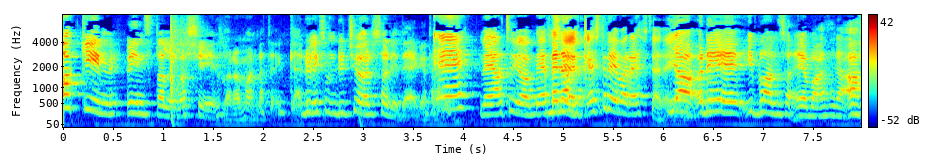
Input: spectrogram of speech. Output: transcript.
fucking minsta lilla skit vad de andra tänker. Du liksom, du kör så ditt eget race. Eh, men alltså ja, men jag Men försöker, att- jag strävar efter det. Ja, och det är, ibland så är jag bara sådär ah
